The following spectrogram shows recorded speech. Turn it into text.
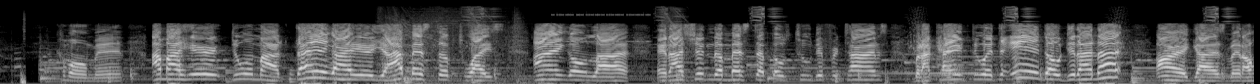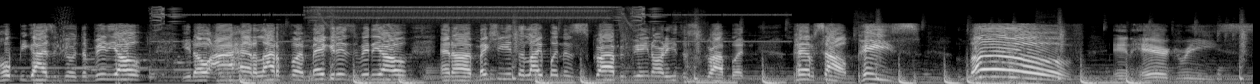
Come on, man. I'm out here doing my thing out here. Yeah, I messed up twice. I ain't gonna lie. And I shouldn't have messed up those two different times. But I came through at the end, though, did I not? Alright, guys, man. I hope you guys enjoyed the video. You know, I had a lot of fun making this video. And uh, make sure you hit the like button and subscribe if you ain't already hit the subscribe button. Peps out. Peace. Love and hair grease.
